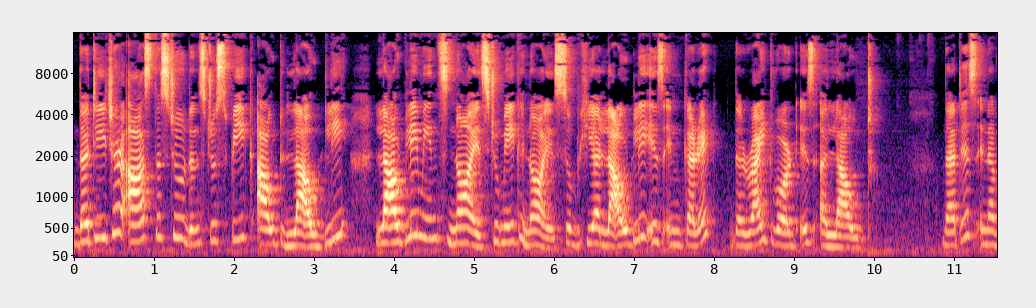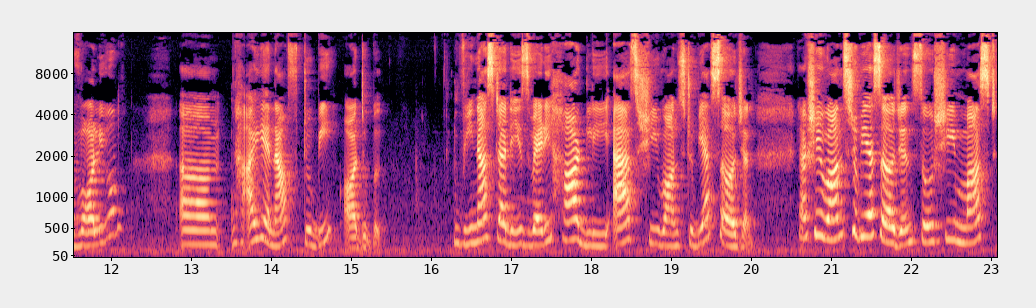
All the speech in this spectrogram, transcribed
The teacher asked the students to speak out loudly. Loudly means noise, to make noise. So here loudly is incorrect. The right word is aloud. That is in a volume um, high enough to be audible. Veena studies very hardly as she wants to be a surgeon. Now she wants to be a surgeon so she must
